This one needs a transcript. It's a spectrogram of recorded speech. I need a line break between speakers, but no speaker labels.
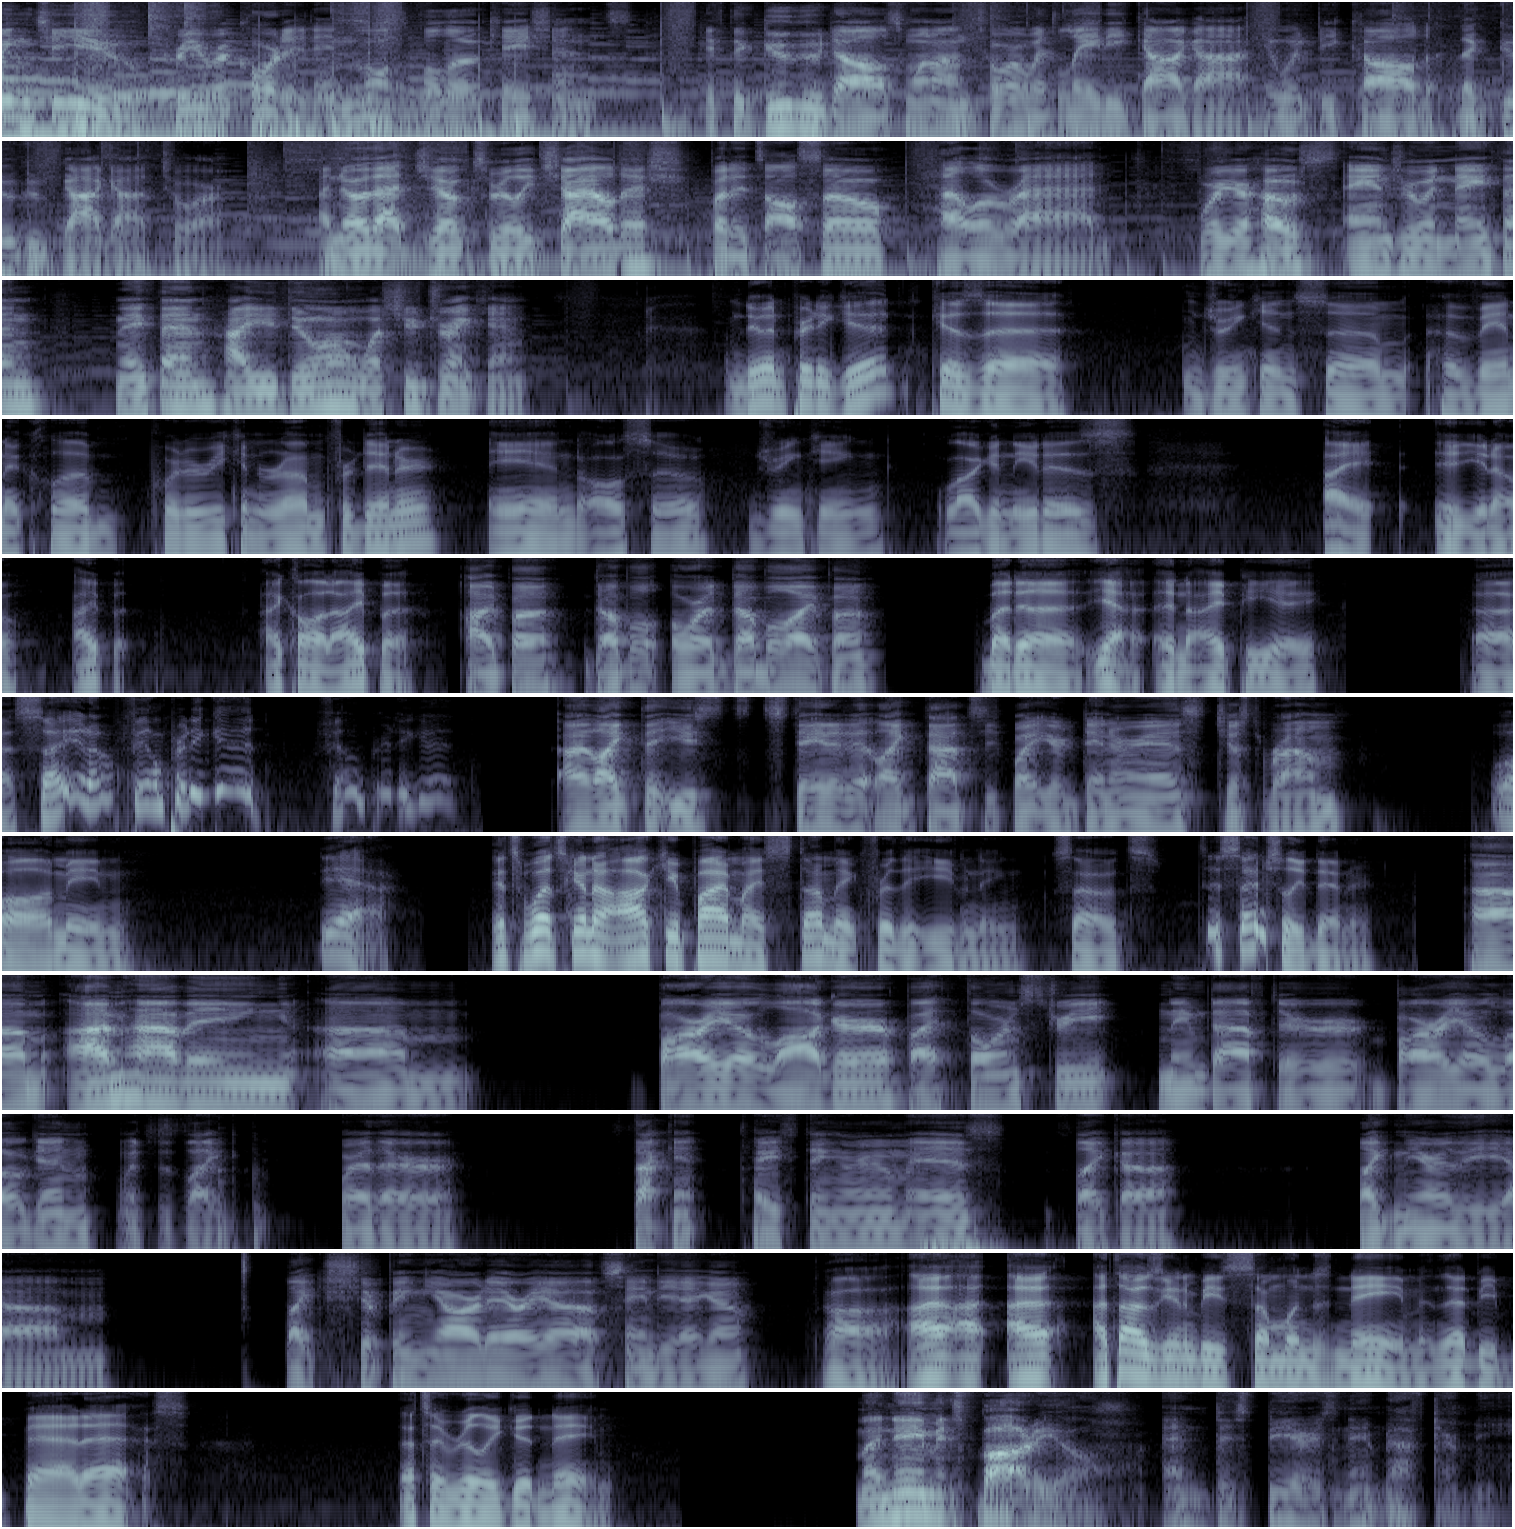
Coming to you, pre recorded in multiple locations. If the Goo Goo Dolls went on tour with Lady Gaga, it would be called the Goo Goo Gaga Tour. I know that joke's really childish, but it's also hella rad. We're your hosts, Andrew and Nathan. Nathan, how you doing? What you drinking?
I'm doing pretty good because uh, I'm drinking some Havana Club Puerto Rican rum for dinner, and also drinking Lagunitas. I you know IPA. I call it IPA,
IPA, double or a double IPA?
but uh, yeah, an IPA. Uh, so you know, feeling pretty good. Feeling pretty good.
I like that you stated it like that's what your dinner is, just rum.
Well, I mean, yeah, it's what's gonna occupy my stomach for the evening. So it's, it's essentially dinner.
Um, I'm having um, Barrio Lager by Thorn Street, named after Barrio Logan, which is like where their second tasting room is. It's like a like near the um like shipping yard area of San Diego.
Uh, I, I, I, I thought it was gonna be someone's name, and that'd be badass. That's a really good name.
My name is Barrio, and this beer is named after me.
